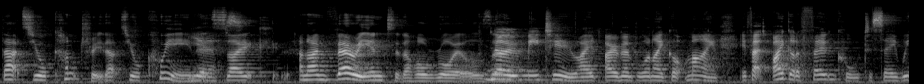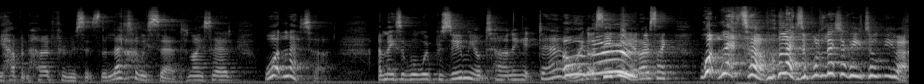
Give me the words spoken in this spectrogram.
that's your country, that's your queen. Yes. It's like, and I'm very into the whole royals. and- No, me too. I, I remember when I got mine. In fact, I got a phone call to say, We haven't heard from you since the letter we sent. And I said, What letter? And they said, Well, we presume you're turning it down. Oh, I got no. CV. And I was like, What letter? What letter? What letter are you talking about?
